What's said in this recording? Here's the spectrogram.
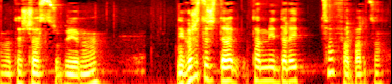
No, też czas spróbujemy. Najgorsze to, że tam mnie dalej cofa bardzo.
